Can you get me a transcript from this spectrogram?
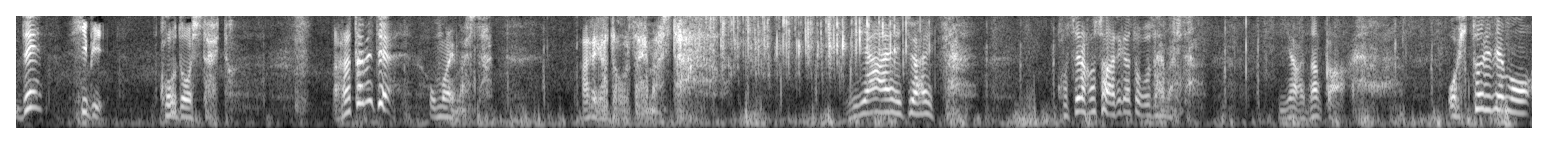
で日々行動したいと。改めて思いました。ありがとうございました。いやー HY さん。こちらこそありがとうございました。いやなんかお一人でも、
